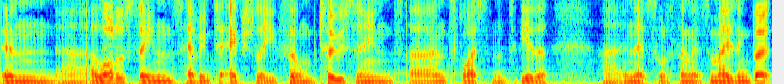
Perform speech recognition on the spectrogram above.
in uh, a lot of scenes having to actually film two scenes uh, and splice them together uh, and that sort of thing. That's amazing. But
